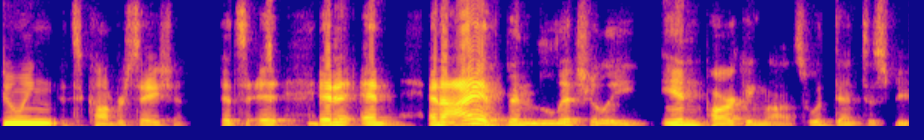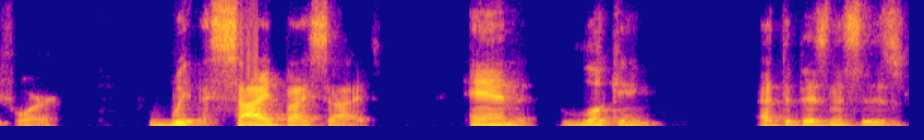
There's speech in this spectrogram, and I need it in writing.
doing? It's a conversation. It's it, and and and I have been literally in parking lots with dentists before, with, side by side, and looking at the businesses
